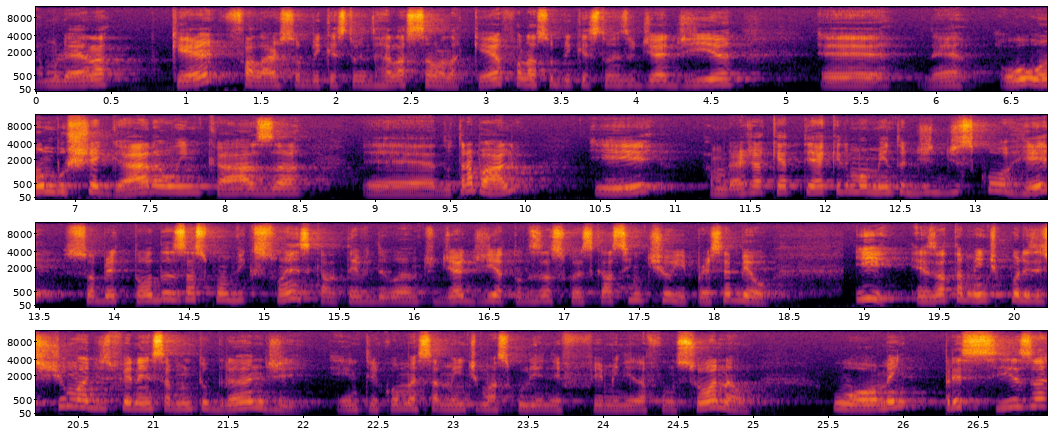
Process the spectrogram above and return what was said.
a mulher ela quer falar sobre questões da relação, ela quer falar sobre questões do dia a dia, é, né? ou ambos chegaram em casa é, do trabalho e a mulher já quer ter aquele momento de discorrer sobre todas as convicções que ela teve durante o dia a dia, todas as coisas que ela sentiu e percebeu. E exatamente por existir uma diferença muito grande entre como essa mente masculina e feminina funcionam, o homem precisa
